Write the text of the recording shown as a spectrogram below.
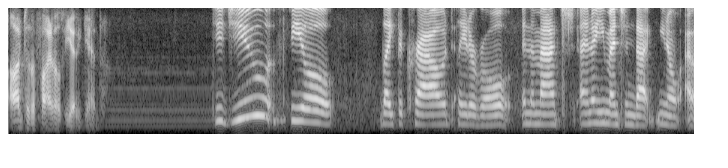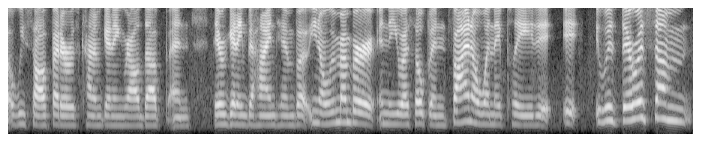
on to the finals yet again. Did you feel like the crowd played a role in the match? I know you mentioned that, you know, we saw Federer was kind of getting riled up and they were getting behind him, but you know, remember in the US Open final when they played it it it was there was some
